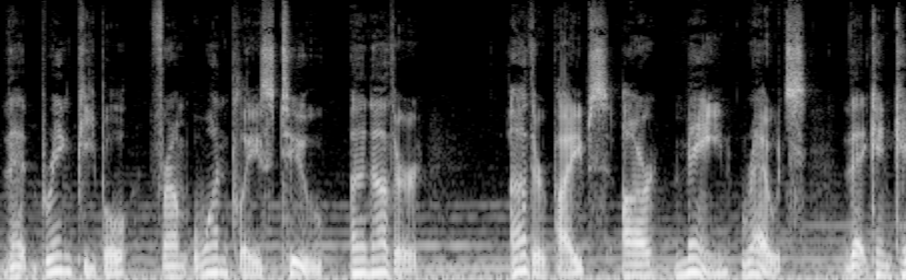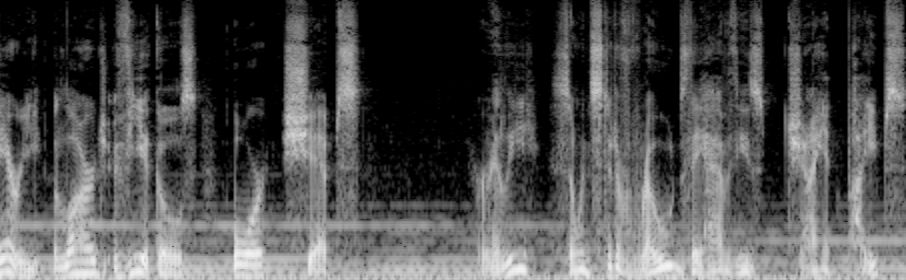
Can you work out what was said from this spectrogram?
that bring people from one place to another. Other pipes are main routes that can carry large vehicles or ships. Really? So instead of roads, they have these giant pipes?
